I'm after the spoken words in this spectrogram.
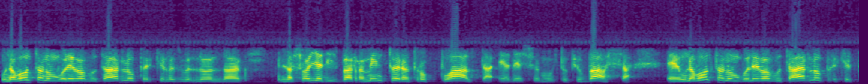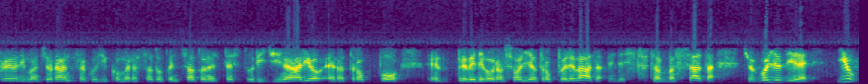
una volta non voleva votarlo perché la, la, la, soglia di sbarramento era troppo alta e adesso è molto più bassa. Eh, una volta non voleva votarlo perché il premio di maggioranza, così come era stato pensato nel testo originario, troppo, eh, prevedeva una soglia troppo elevata ed è stata abbassata. Cioè, voglio dire, io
